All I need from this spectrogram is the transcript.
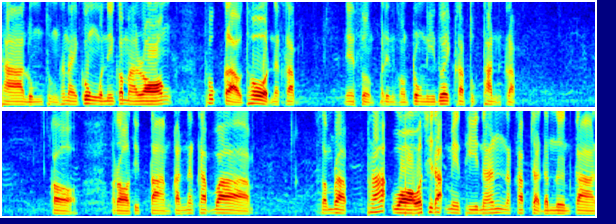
ชาหลุมถุงทนายกุ้งวันนี้ก็มาร้องทุกข์กล่าวโทษนะครับ ในส่วนประเด็นของตรงนี้ด้วยครับทุกท่านครับ ก็รอติดตามกันนะครับว่า สำหรับพระววชิระเมธีนั้นนะครับจะดำเนินการ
